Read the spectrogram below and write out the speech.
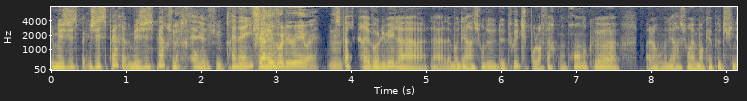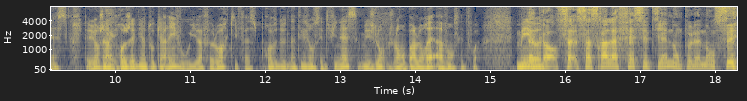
mais j'espère, mais j'espère, je suis très, je suis très naïf. Faire évoluer, ouais. Hmm. J'espère faire évoluer la, la, modération de, de, Twitch pour leur faire comprendre que bah, leur modération elle manque un peu de finesse. D'ailleurs, j'ai un projet bientôt qui arrive où il va falloir qu'ils fassent preuve d'intelligence et de finesse, mais je, je leur en parlerai avant cette fois. Mais euh, d'accord, ça, ça, sera la fesse Étienne, on peut l'annoncer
